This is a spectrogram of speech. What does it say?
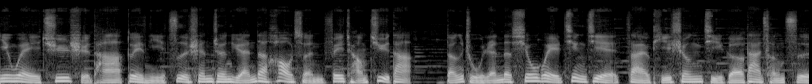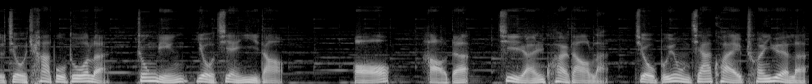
因为驱使它对你自身真元的耗损非常巨大。等主人的修为境界再提升几个大层次，就差不多了。钟灵又建议道：“哦，好的，既然快到了，就不用加快穿越了。”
